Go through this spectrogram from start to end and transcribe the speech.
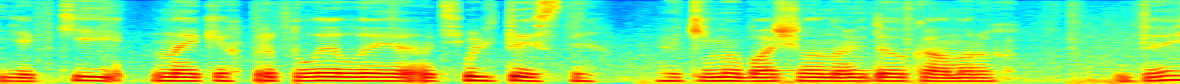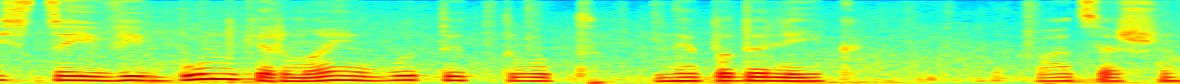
які, на яких приплили оці культисти, які ми бачили на відеокамерах. Десь цей віп-бункер має бути тут, неподалік. А це що?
